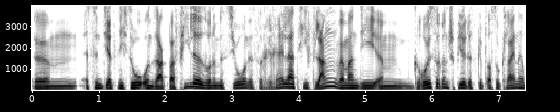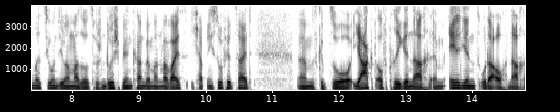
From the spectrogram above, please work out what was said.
Ähm, es sind jetzt nicht so unsagbar viele. So eine Mission ist relativ lang, wenn man die ähm, größeren spielt. Es gibt auch so kleine Missionen, die man mal so zwischendurch spielen kann, wenn man mal weiß, ich habe nicht so viel Zeit. Ähm, es gibt so Jagdaufträge nach Aliens oder auch nach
